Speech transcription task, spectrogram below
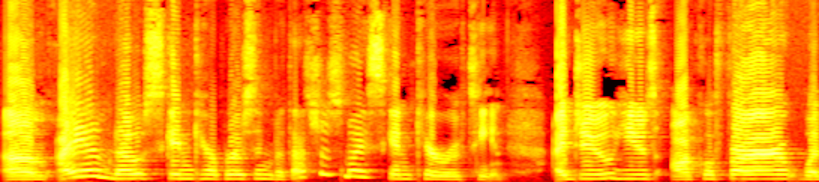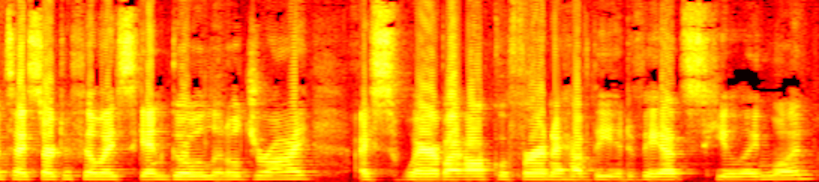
Um, i am no skincare person but that's just my skincare routine. I do use Aquaphor once i start to feel my skin go a little dry i swear by Aquaphor and i have the advanced healing one.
